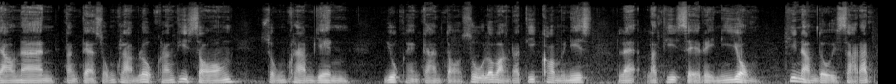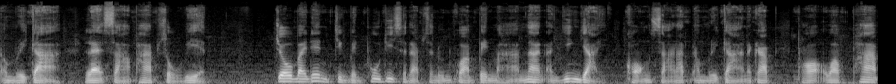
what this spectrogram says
ยาวนาน ตั้งแต่สงครามโลกครั้งที่ 2 สงครามเย็น ยุคแห่งการต่อสู้ระหว่างลัทธิคอมมิวนิสต์และลัทธิเสรีนิยม ที่นำโดยสหรัฐอเมริกา และสหภาพโซเวียต จไบเดนจึงเป็นผู้ที่สนับสนุนความเป็นมหาอำนาจอันยิ่งใหญ่ของสหรัฐอเมริกานะครับ เพราะว่าภาพ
